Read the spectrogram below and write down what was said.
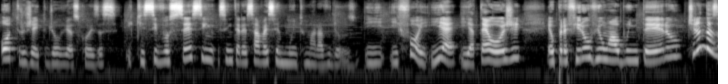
outro jeito de ouvir as coisas. E que se você se, se interessar, vai ser muito maravilhoso. E, e foi, e é. E até hoje, eu prefiro ouvir um álbum inteiro, tirando as,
